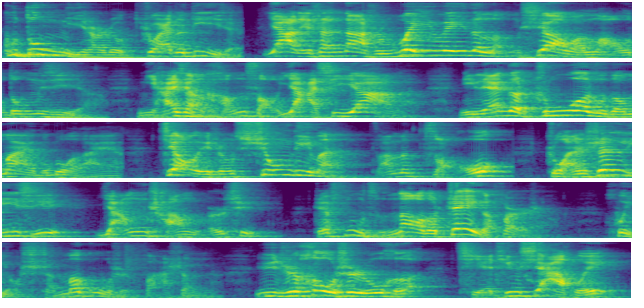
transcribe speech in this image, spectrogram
咕咚一下就摔到地下。亚历山大是微微的冷笑啊，老东西呀，你还想横扫亚细亚呢？你连个桌子都迈不过来呀！叫一声兄弟们，咱们走，转身离席，扬长而去。这父子闹到这个份上，会有什么故事发生呢？欲知后事如何，且听下回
